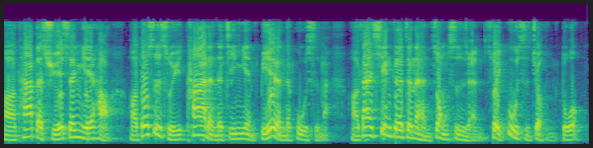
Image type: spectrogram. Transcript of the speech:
啊，他的学生也好，啊，都是属于他人的经验，别人的故事嘛，啊，但是宪哥真的很重视人，所以故事就很多。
